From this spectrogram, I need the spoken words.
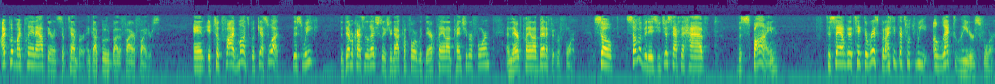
I put my plan out there in September and got booed by the firefighters. And it took five months, but guess what? This week, the Democrats in the legislature now come forward with their plan on pension reform and their plan on benefit reform. So some of it is you just have to have the spine to say, I'm going to take the risk. But I think that's what we elect leaders for.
